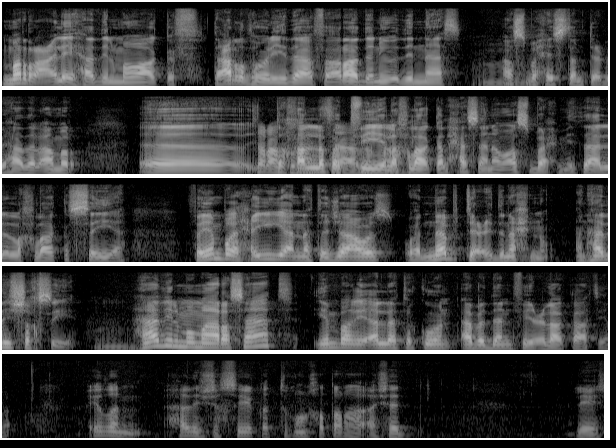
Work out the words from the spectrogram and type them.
مر عليه هذه المواقف. تعرض هو لإيذاء فأراد أن يؤذي الناس. أصبح يستمتع بهذا الأمر. تراكمات تخلفت. فيه الأخلاق الحسنة وأصبح مثال للأخلاق السيئة. فينبغي حقيقة أن نتجاوز وأن نبتعد نحن عن هذه الشخصية. هذه الممارسات ينبغي ألا تكون أبدا في علاقاتنا. أيضا هذه الشخصية قد تكون خطرها أشد. ليش؟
